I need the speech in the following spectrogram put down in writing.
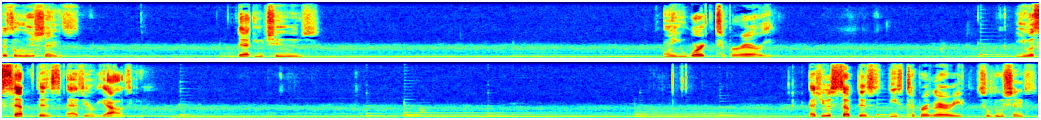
The solutions that you choose only work temporarily you accept this as your reality. As you accept this, these temporary solutions,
